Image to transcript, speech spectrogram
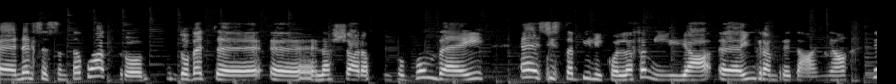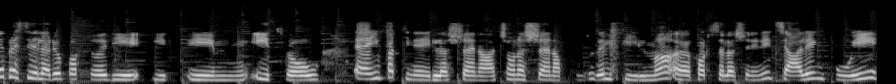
Eh, nel 64 dovette eh, lasciare appunto Bombay e si stabilì con la famiglia eh, in Gran Bretagna, nei pressi dell'aeroporto di Heathrow. E infatti nella scena c'è una scena appunto del film, eh, forse la scena iniziale, in cui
